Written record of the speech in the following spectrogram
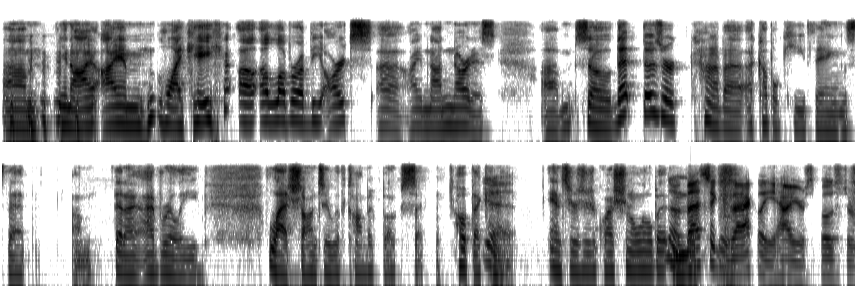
Um, you know, I, I am like a a lover of the arts. Uh, I am not an artist. Um, so that those are kind of a, a couple key things that um, that I, have really latched onto with comic books. I hope that kind yeah. answers your question a little bit. No, that's, that's exactly how you're supposed to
